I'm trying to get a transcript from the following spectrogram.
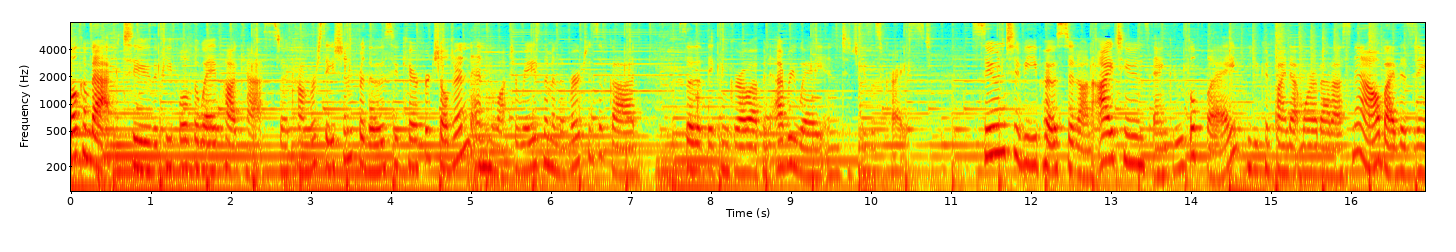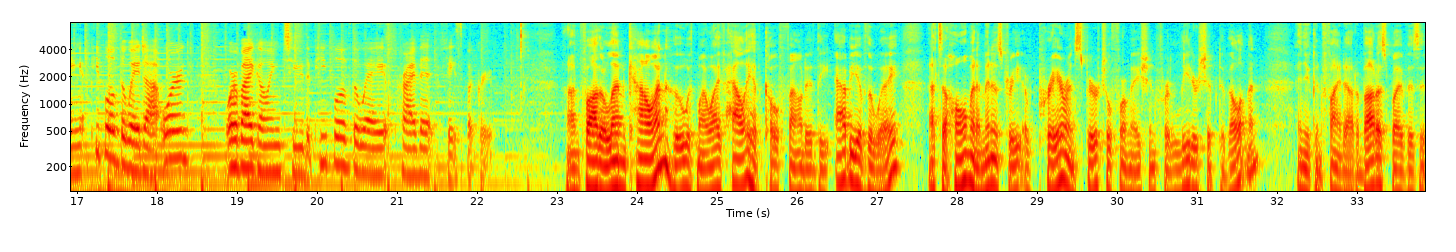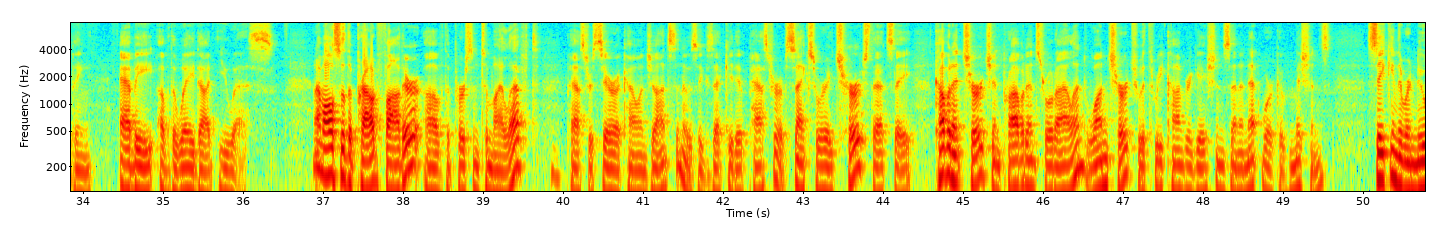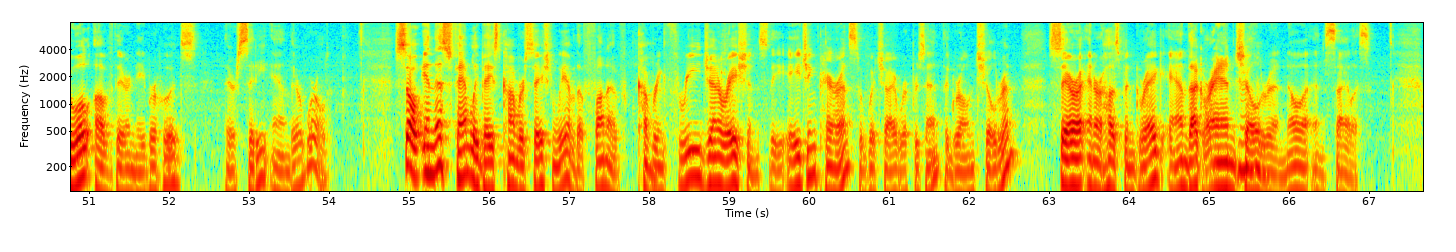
Welcome back to the People of the Way podcast, a conversation for those who care for children and who want to raise them in the virtues of God so that they can grow up in every way into Jesus Christ. Soon to be posted on iTunes and Google Play. You can find out more about us now by visiting peopleoftheway.org or by going to the People of the Way private Facebook group. I'm Father Len Cowan, who, with my wife Hallie, have co founded the Abbey of the Way. That's a home and a ministry of prayer and spiritual formation for leadership development. And you can find out about us by visiting abbeyoftheway.us. And I'm also the proud father of the person to my left, Pastor Sarah Cowan Johnson, who is executive pastor of Sanctuary Church. That's a covenant church in Providence, Rhode Island, one church with three congregations and a network of missions, seeking the renewal of their neighborhoods their city, and their world. So, in this family based conversation, we have the fun of covering three generations the aging parents, of which I represent, the grown children, Sarah and her husband Greg, and the grandchildren, mm-hmm. Noah and Silas.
